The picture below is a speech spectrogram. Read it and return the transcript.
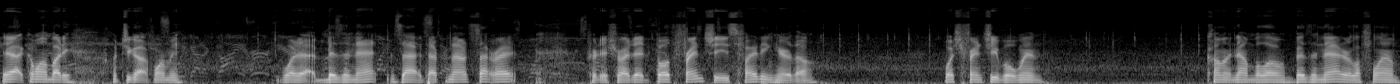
Yeah, come on, buddy. What you got for me? What, uh, Bizanet? Is that, did I pronounce that right? Pretty sure I did. Both Frenchies fighting here, though. Which Frenchie will win? Comment down below. Bizanet or LaFlamme?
